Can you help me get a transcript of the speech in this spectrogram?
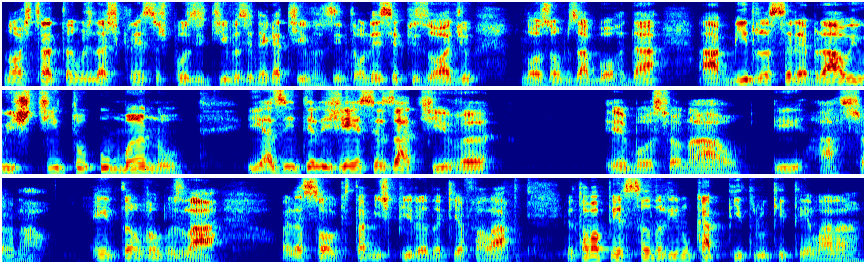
nós tratamos das crenças positivas e negativas. Então, nesse episódio, nós vamos abordar a amígdala cerebral e o instinto humano e as inteligências ativa, emocional e racional. Então, vamos lá. Olha só o que está me inspirando aqui a falar. Eu estava pensando ali no capítulo que tem lá na,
